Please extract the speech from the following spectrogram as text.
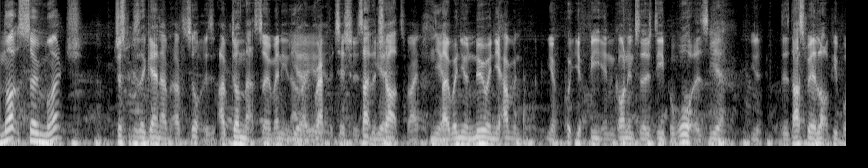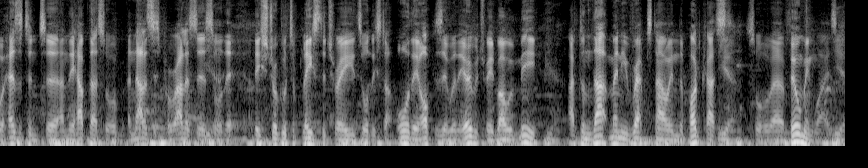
not so much. Just because again, I've, I've sort of, I've done that so many now, Yeah, like yeah, repetition. It's like the Yeah. charts, right? Yeah. Like when you're new and you haven't, you know, put your feet in, gone into those deeper waters. Yeah. You know, that's where a lot of people are hesitant to, and they have that sort of analysis paralysis, or they, they struggle to place the trades, or they start, or the opposite where they overtrade. While with me, I've done that many reps now in the podcast, sort of uh, filming wise. Yeah.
